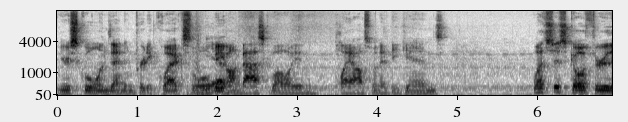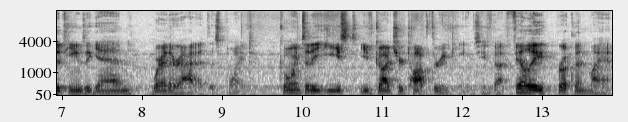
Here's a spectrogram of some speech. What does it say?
your schooling's ending pretty quick, so we'll be on basketball in playoffs when it begins. Let's just go through the teams again where they're at at this point. Going to the East, you've got your top three teams. You've got Philly, Brooklyn, Miami,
